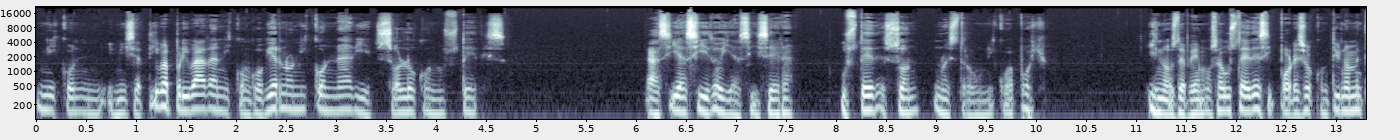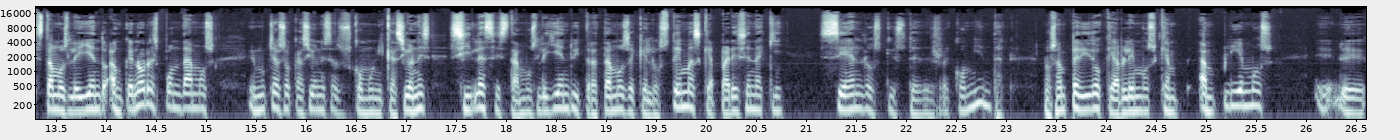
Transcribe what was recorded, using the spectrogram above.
ni con iniciativa privada, ni con gobierno, ni con nadie, solo con ustedes. Así ha sido y así será. ustedes son nuestro único apoyo. Y nos debemos a ustedes y por eso continuamente estamos leyendo, aunque no respondamos en muchas ocasiones a sus comunicaciones, sí las estamos leyendo y tratamos de que los temas que aparecen aquí sean los que ustedes recomiendan. Nos han pedido que hablemos, que ampliemos eh,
